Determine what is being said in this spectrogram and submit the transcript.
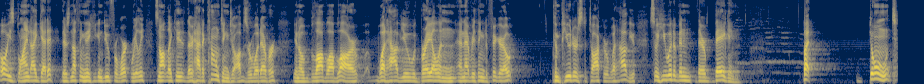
Oh, he's blind, I get it. There's nothing that he can do for work, really. It's not like they had accounting jobs or whatever, you know, blah, blah, blah, or what have you, with Braille and, and everything to figure out, computers to talk or what have you. So he would have been there begging. But don't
